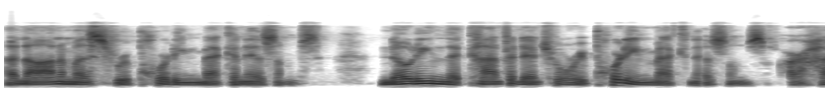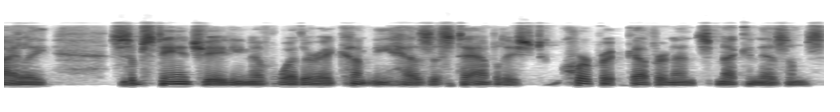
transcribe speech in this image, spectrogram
anonymous reporting mechanisms, noting that confidential reporting mechanisms are highly substantiating of whether a company has established corporate governance mechanisms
